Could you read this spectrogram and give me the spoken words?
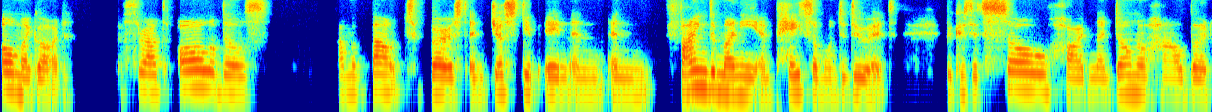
oh my God, throughout all of those, I'm about to burst and just give in and, and find the money and pay someone to do it because it's so hard and I don't know how, but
